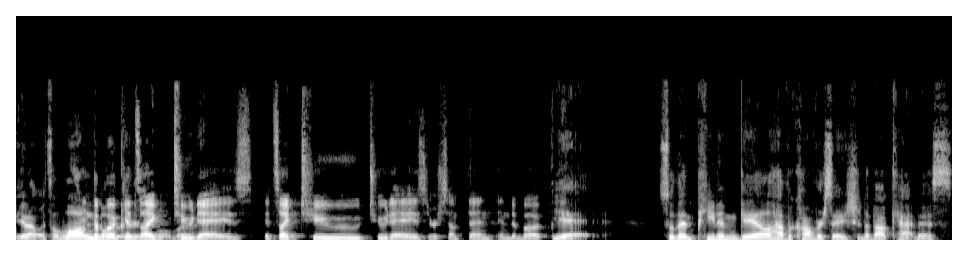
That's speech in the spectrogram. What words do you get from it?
you know, it's a long. In the book, it's like two days. It's like two two days or something in the book. Yeah. So then Pete and Gale have a conversation about Katniss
